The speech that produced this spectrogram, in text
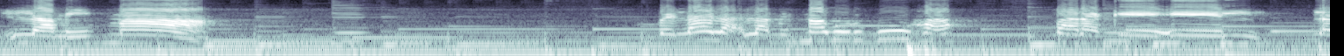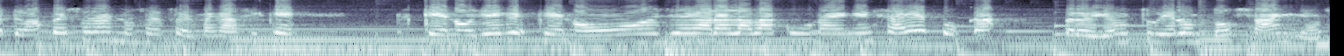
la misma, ¿verdad? La, misma burbuja para que las demás personas no se enfermen. Así que que no llegue, que no llegara la vacuna en esa época, pero ellos estuvieron dos años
